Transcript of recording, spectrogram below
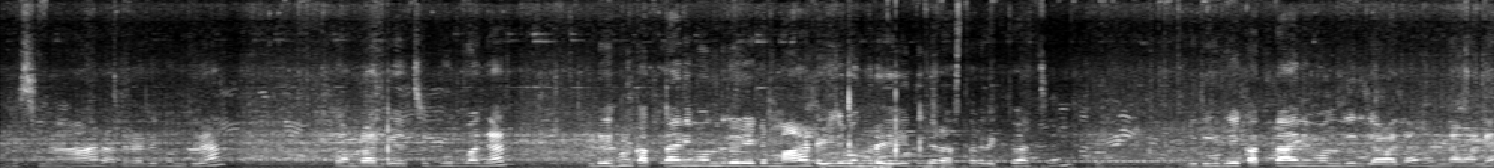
কৃষ্ণা রাধে রাধে বন্ধুরা। তো আমরা আজকে যাচ্ছি বুট বাজার। এটা দেখুন কাত্তায়নী মন্দিরের এইটা মাঠ এই যে বন্ধুরা এইদিকে রাস্তাটা দেখতে পাচ্ছেন? এদিকে দিয়ে কাত্তায়নী মন্দির যাওয়া যায় বৃন্দাবনে।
